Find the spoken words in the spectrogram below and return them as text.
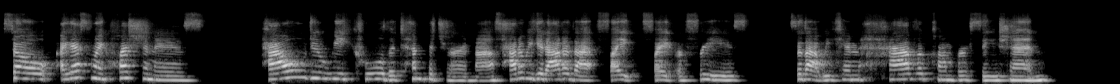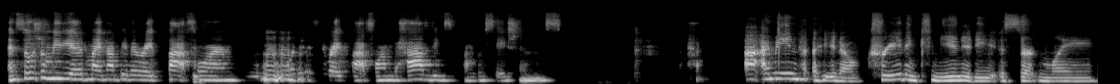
so i guess my question is how do we cool the temperature enough how do we get out of that fight fight or freeze so that we can have a conversation and social media might not be the right platform mm-hmm. what is the right platform to have these conversations I mean, you know, creating community is certainly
